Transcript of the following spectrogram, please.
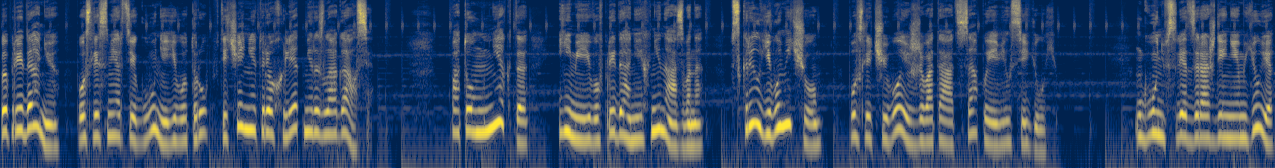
По преданию, после смерти Гуня его труп в течение трех лет не разлагался. Потом некто, имя его в преданиях не названо, вскрыл его мечом, после чего из живота отца появился Юй. Гунь вслед за рождением Юя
